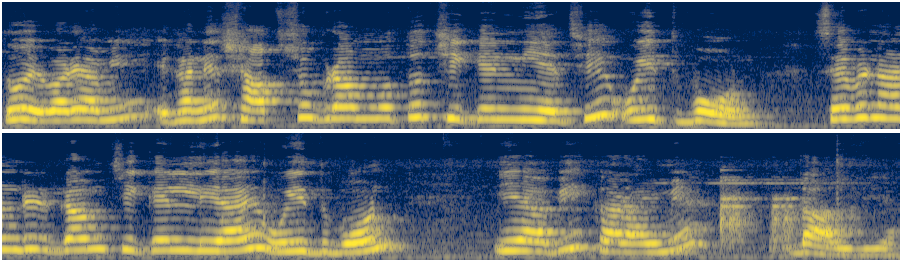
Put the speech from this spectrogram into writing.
তো এবারে আমি এখানে সাতশো গ্রাম মতো চিকেন নিয়েছি with bone. Seven hundred gram chicken লিয়ায় উইথ বোন, ইয়াবি আমি ডাল দিয়া।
